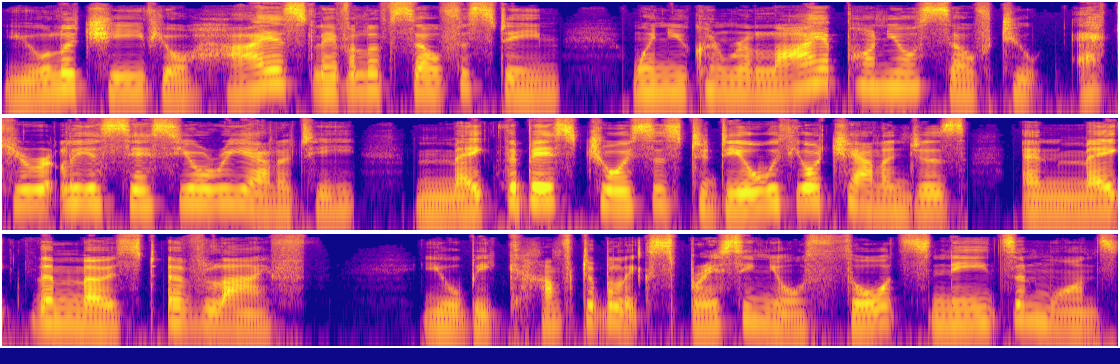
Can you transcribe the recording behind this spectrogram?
You'll achieve your highest level of self esteem when you can rely upon yourself to accurately assess your reality, make the best choices to deal with your challenges, and make the most of life. You'll be comfortable expressing your thoughts, needs, and wants,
